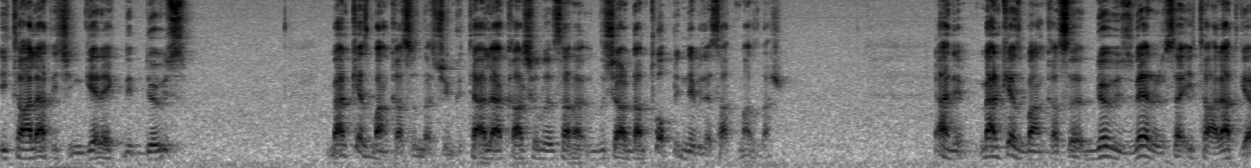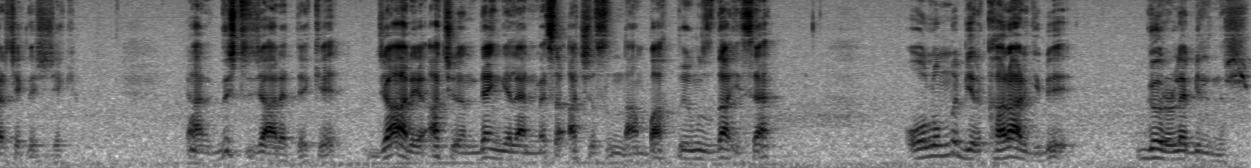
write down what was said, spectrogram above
İthalat için gerekli döviz Merkez Bankası'nda çünkü TL karşılığı sana dışarıdan toplinle bile satmazlar. Yani Merkez Bankası döviz verirse ithalat gerçekleşecek. Yani dış ticaretteki cari açığın dengelenmesi açısından baktığımızda ise olumlu bir karar gibi görülebilir.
